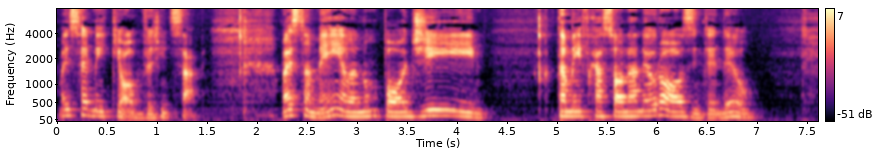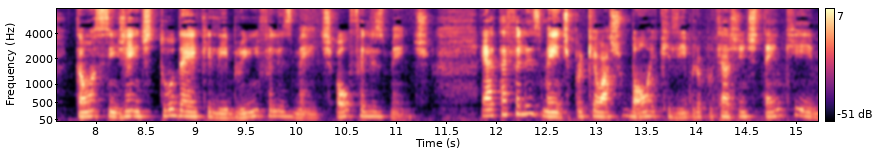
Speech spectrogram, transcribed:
Mas isso é meio que óbvio, a gente sabe. Mas também ela não pode também ficar só na neurose, entendeu? Então, assim, gente, tudo é equilíbrio, infelizmente, ou felizmente. É até felizmente, porque eu acho bom equilíbrio, porque a gente tem que.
